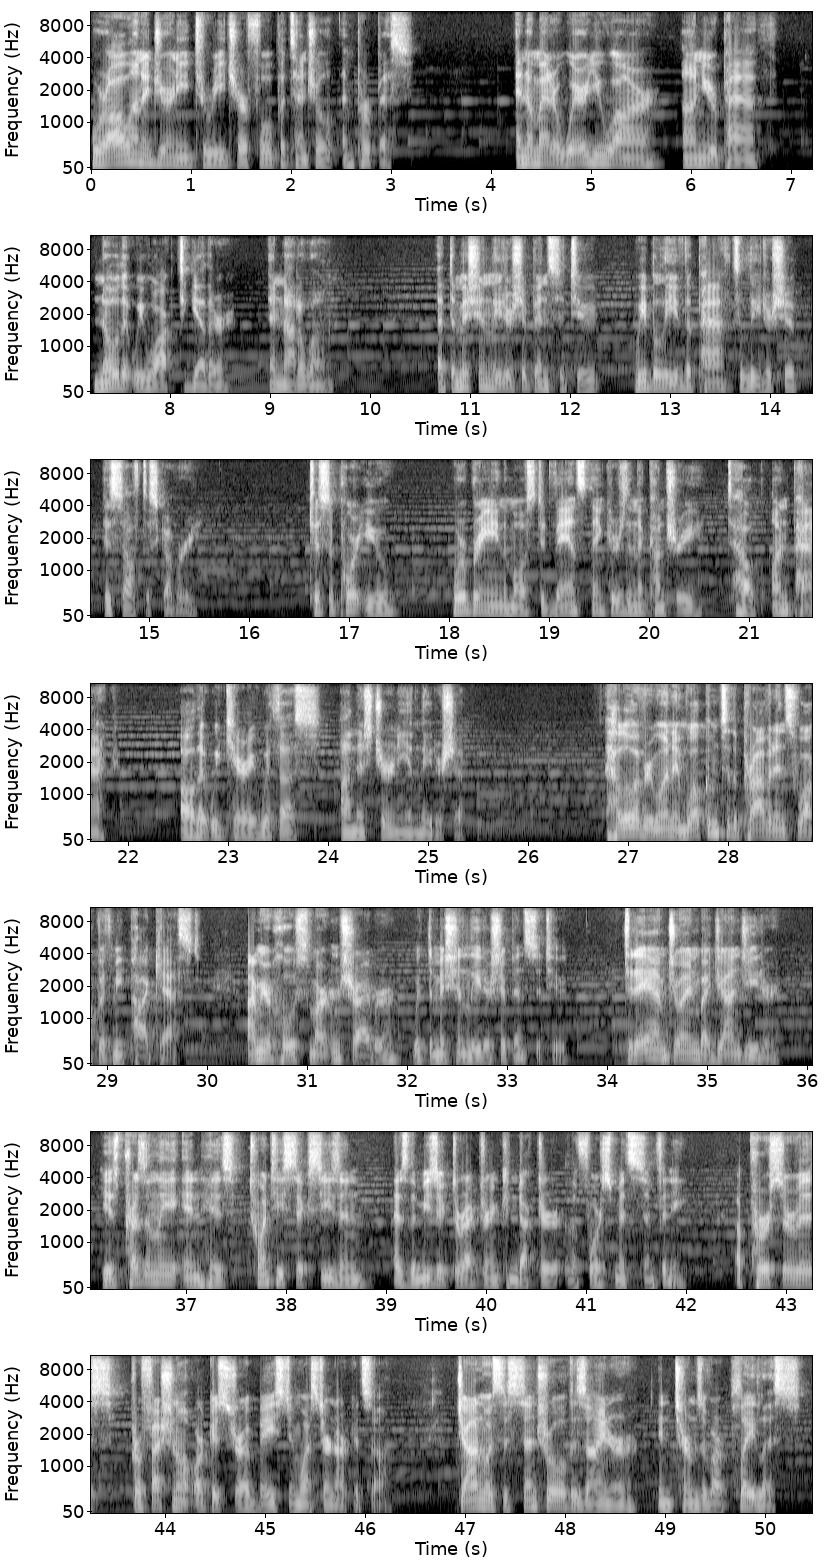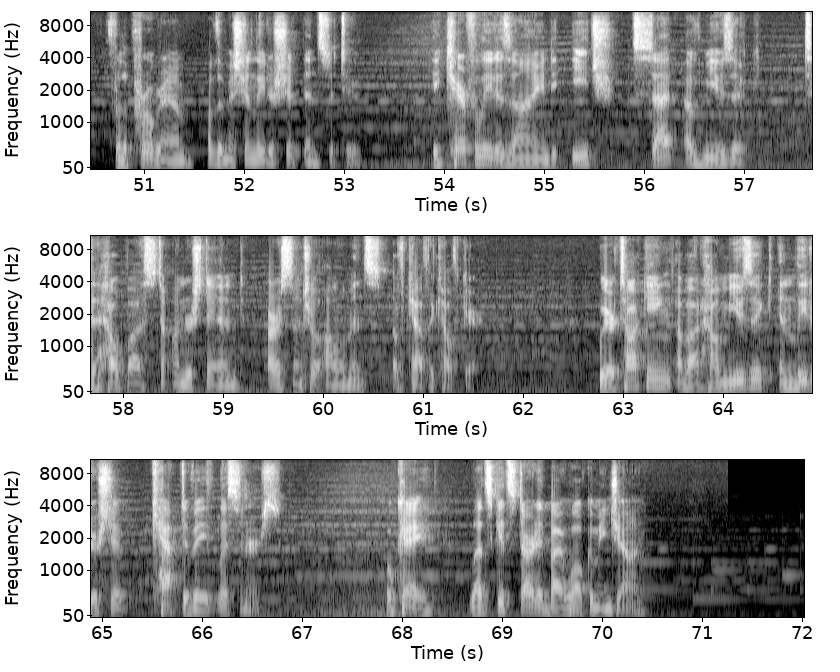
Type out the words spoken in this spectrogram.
We're all on a journey to reach our full potential and purpose. And no matter where you are on your path, know that we walk together and not alone. At the Mission Leadership Institute, we believe the path to leadership is self discovery. To support you, we're bringing the most advanced thinkers in the country to help unpack all that we carry with us on this journey in leadership. Hello, everyone, and welcome to the Providence Walk With Me podcast. I'm your host, Martin Schreiber, with the Mission Leadership Institute. Today, I'm joined by John Jeter. He is presently in his 26th season as the music director and conductor of the Fort Smith Symphony, a per service professional orchestra based in Western Arkansas. John was the central designer in terms of our playlists for the program of the Mission Leadership Institute. He carefully designed each set of music to help us to understand our essential elements of Catholic healthcare. We are talking about how music and leadership captivate listeners. Okay, let's get started by welcoming John.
